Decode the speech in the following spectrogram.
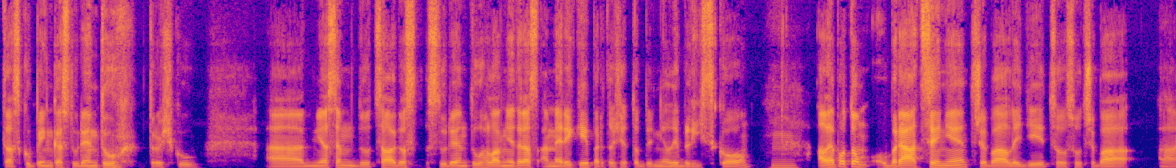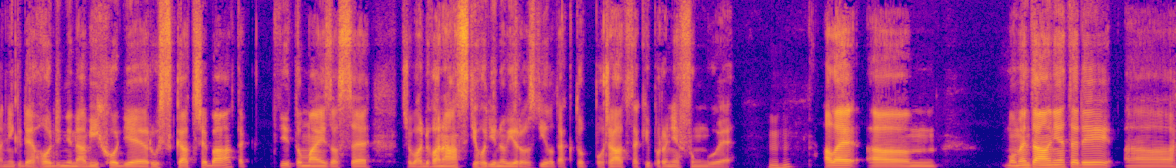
ta skupinka studentů trošku. A měl jsem docela dost studentů, hlavně teda z Ameriky, protože to by měli blízko, hmm. ale potom obráceně třeba lidi, co jsou třeba někde hodně na východě Ruska třeba, tak ti to mají zase třeba 12 hodinový rozdíl, tak to pořád taky pro ně funguje. Mm-hmm. Ale um, momentálně tedy uh,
